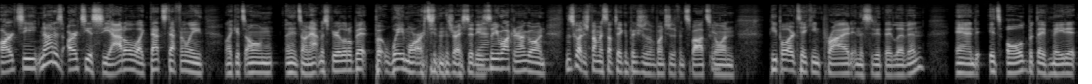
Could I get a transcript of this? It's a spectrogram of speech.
artsy, not as artsy as Seattle. Like that's definitely like its own in its own atmosphere a little bit, but way more artsy than the Tri Cities. Yeah. So you're walking around going, "This is cool." I just found myself taking pictures of a bunch of different spots, Yeah. going, "People are taking pride in the city that they live in." And it's old, but they've made it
